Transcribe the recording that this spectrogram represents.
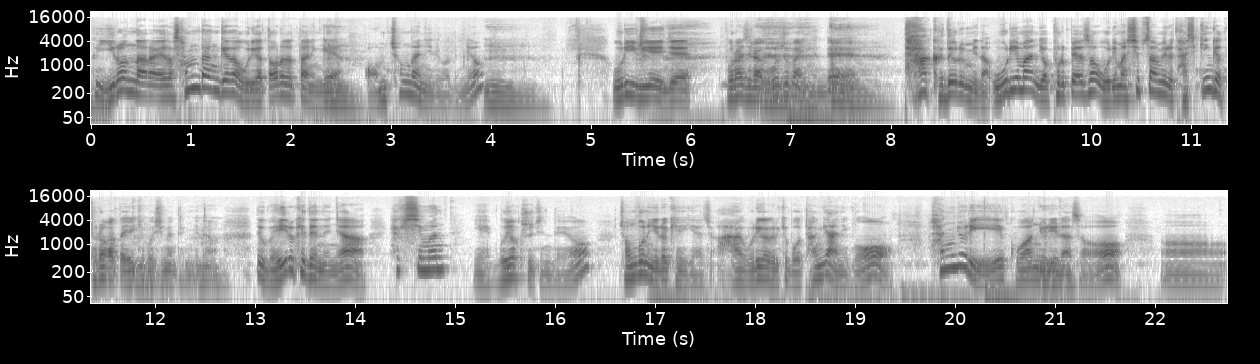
그 이런 나라에서 3단계가 우리가 떨어졌다는 게 엄청난 일이거든요. 음. 우리 위에 이제 브라질하고 호주가 있는데 다 그대로입니다. 우리만 옆으로 빼서 우리만 13위로 다시 낑겨 들어갔다 이렇게 보시면 됩니다. 근데 왜 이렇게 됐느냐? 핵심은 예, 무역 수지인데요. 정부는 이렇게 얘기하죠. 아, 우리가 그렇게 못한 게 아니고 환율이 고환율이라서 어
